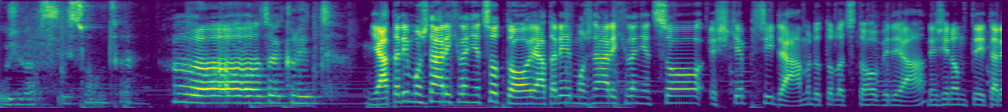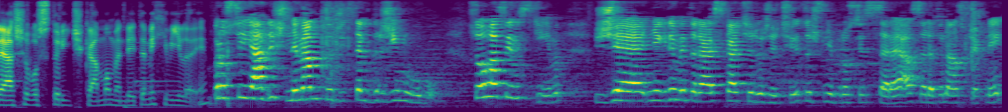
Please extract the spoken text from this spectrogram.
Užívám si slunce. A to je klid. Já tady možná rychle něco to, já tady možná rychle něco ještě přidám do tohle z toho videa, než jenom ty Tadeášovo storíčka. Moment, dejte mi chvíli. Prostě já, když nemám co říct, tak držím hubu. Souhlasím s tím, že někdy mi teda skáče do řeči, což mě prostě sere a sere to nás všechny,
